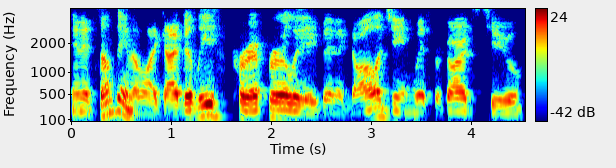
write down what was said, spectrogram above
and it's something that like I've at least peripherally been acknowledging with regards to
